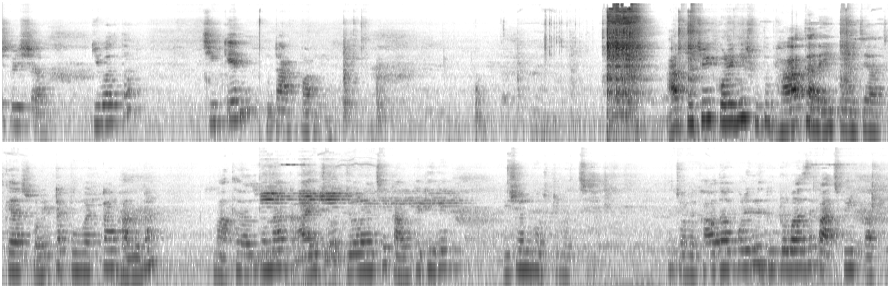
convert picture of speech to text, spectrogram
স্পেশাল কি বলতো? চিকেন ডাক বাংলো আর কিছুই করিনি শুধু ভাত আর এই করেছে। আজকে আর শরীরটা খুব একটা ভালো না। মাথা যন্ত্রণা গায়ে জ্বর জ্বর আছে কালকে থেকে ভীষণ কষ্ট হচ্ছে। তো চলো খাওয়া দাওয়া করে নিই দুটো বাজতে পাঁচ মিনিট বাকি।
